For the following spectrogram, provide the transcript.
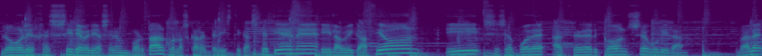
luego eliges si debería ser un portal por las características que tiene y la ubicación y si se puede acceder con seguridad, ¿vale?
